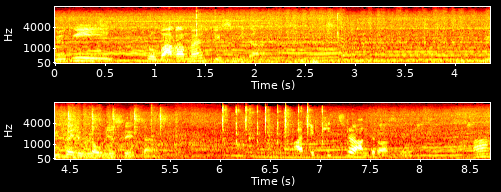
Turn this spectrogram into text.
6위로 마감을 할수 있습니다 6위까지 올라오셨어요 일단 아직 피트를 안 들어왔어요 아,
